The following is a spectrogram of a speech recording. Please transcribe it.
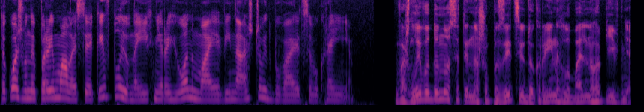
Також вони переймалися, який вплив на їхній регіон має війна, що відбувається в Україні. Важливо доносити нашу позицію до країн глобального півдня.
